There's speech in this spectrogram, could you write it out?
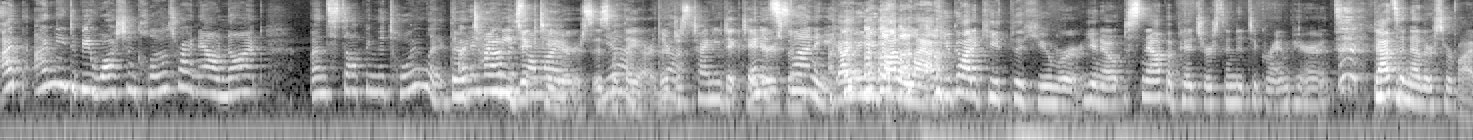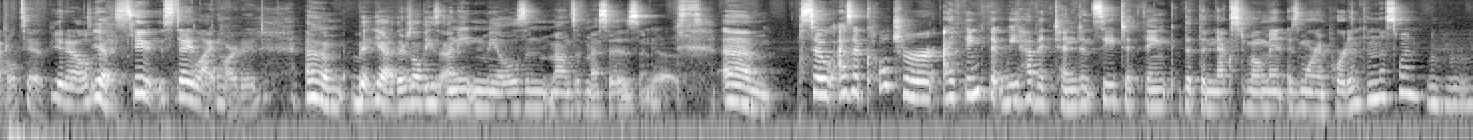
I, I need to be washing clothes right now, not unstopping the toilet. They're tiny on my- dictators, is what they are. They're yeah. just tiny dictators. and dictators. it's funny. I mean, you gotta laugh. You gotta keep the humor. You know, snap a picture, send it to grandparents. That's another survival tip. You know, Yes. Keep, stay lighthearted. Um, but yeah, there's all these uneaten meals and mounds of messes and Yes. Um, so as a culture, I think that we have a tendency to think that the next moment is more important than this one. Mm-hmm.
